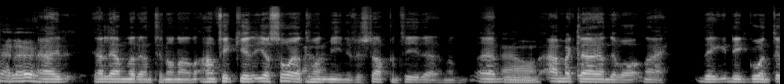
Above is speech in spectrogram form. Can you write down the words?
Eller hur? Jag, jag lämnar den till någon annan. Han fick ju, jag sa ju att det var en mini-Verstappen tidigare, men äh, Ja. McLaren det var, nej. Det, det, går inte,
